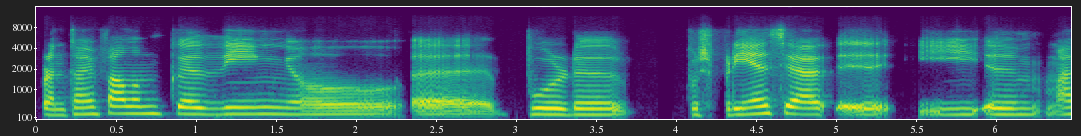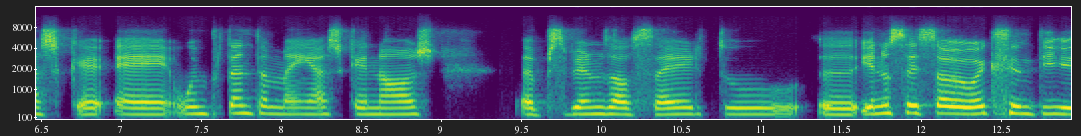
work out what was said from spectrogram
pronto, também falo um bocadinho por, por experiência eh, e um, acho que é, é, o importante também acho que é nós eh, percebermos ao certo. Eu não sei só eu é que sentia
